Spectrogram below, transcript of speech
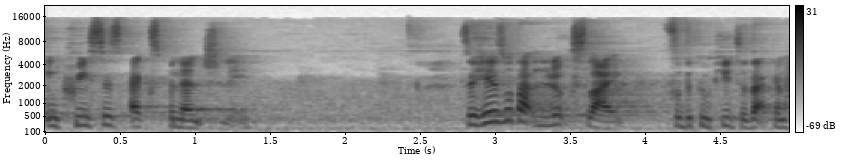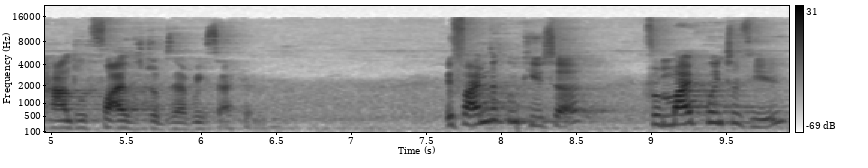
increases exponentially. So here's what that looks like for the computer that can handle five jobs every second. If I'm the computer, from my point of view,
